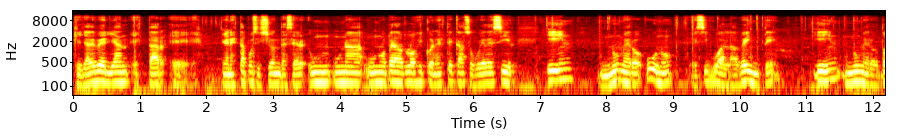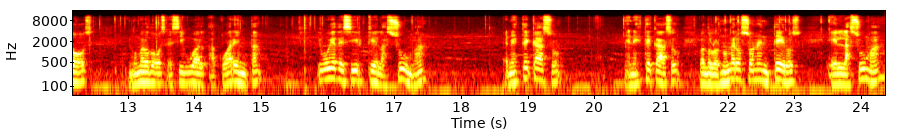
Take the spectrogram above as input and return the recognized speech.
que ya deberían estar eh, en esta posición de hacer un, un, operador lógico. En este caso voy a decir in número 1 es igual a 20 in número 2 número 2 es igual a 40 y voy a decir que la suma en este caso en este caso, cuando los números son enteros, eh, la suma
